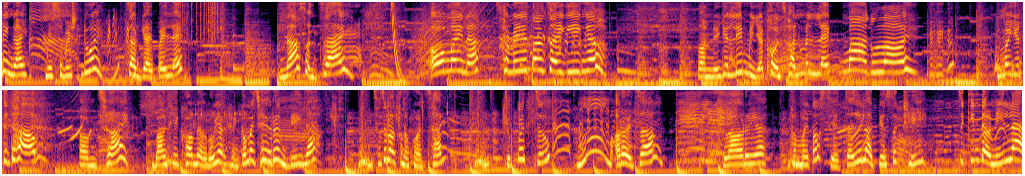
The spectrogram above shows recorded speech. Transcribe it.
นี่ไง มีสวิตช์ด้วย จากใหญ่ไปเล็ก น่าสนใจ โอ้ไม่นะ ฉันไม่ได้ตั้งใจยิงอะตอนนี้เยลลี่หมียักษ์ของฉันมันเล็กมากเลย ไม่ยุติธรรมเอิมใช่ บางทีความอยากรู้อยากเห็นก็ไม่ใช่เรื่องดีนะ ฉันจะลองขนมของฉัน จุ๊บปจุ๊บอืม อร่อยจังกลอเรียทำไมต้องเสียใจด้วยล่ะกินสักที จะกินเดี๋ยวนี้แหละ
